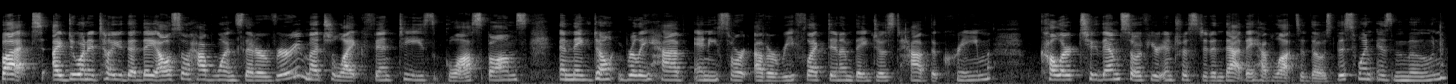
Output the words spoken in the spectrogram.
But i do want to tell you that they also have ones that are very much like fenty's gloss bombs and they don't really have any sort of a reflect in them they just have the cream color to them so if you're interested in that they have lots of those. This one is moon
